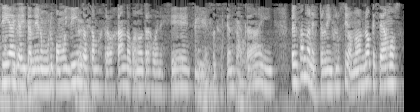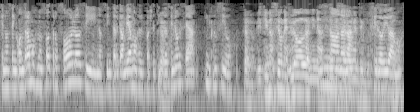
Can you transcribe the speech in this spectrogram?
Sí, hay, hay que- también un grupo muy lindo, estamos trabajando con otras ONGs y asociaciones de acá y pensando en esto, en la inclusión, ¿no? No que seamos, que nos encontramos nosotros solos y nos intercambiamos el folletito, Claro. sino que sea inclusivo. Claro, y que no sea un eslogan ni nada, sino No, que no, sea no, realmente inclusivo. que lo vivamos.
